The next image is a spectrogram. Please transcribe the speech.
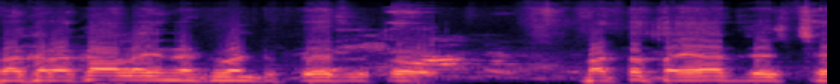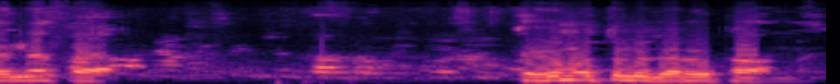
రకరకాలైనటువంటి పేర్లతో బట్ట తయారు చేసి చేనేత ఎగుమతులు జరుగుతూ ఉన్నాయి.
